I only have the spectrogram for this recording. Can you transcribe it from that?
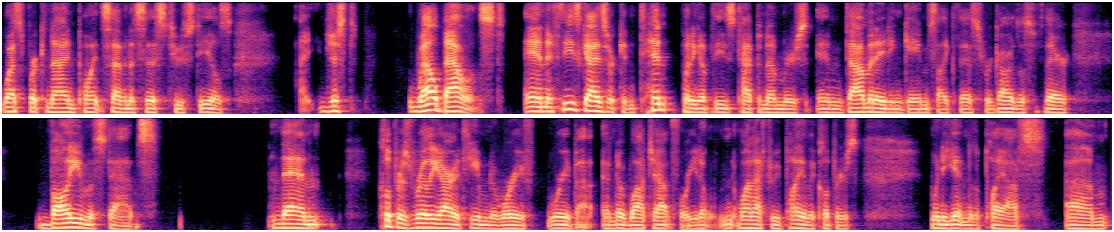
Westbrook, 9.7 assists, two steals. Just well balanced. And if these guys are content putting up these type of numbers and dominating games like this, regardless of their volume of stats, then Clippers really are a team to worry worry about and to watch out for. You don't want to have to be playing the Clippers when you get into the playoffs. Um,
